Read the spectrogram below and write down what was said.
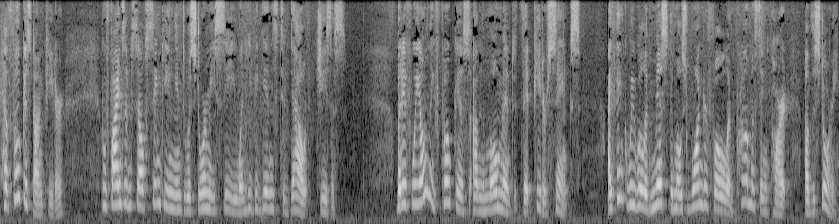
have focused on Peter, who finds himself sinking into a stormy sea when he begins to doubt Jesus. But if we only focus on the moment that Peter sinks, I think we will have missed the most wonderful and promising part of the story.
